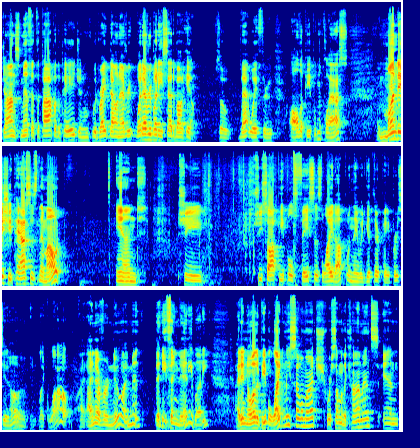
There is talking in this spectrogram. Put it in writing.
John Smith at the top of the page and would write down every, what everybody said about him. So that way through all the people in the class. Monday, she passes them out, and she she saw people's faces light up when they would get their papers. You know, like wow, I, I never knew I meant anything to anybody. I didn't know other people liked me so much. Were some of the comments, and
